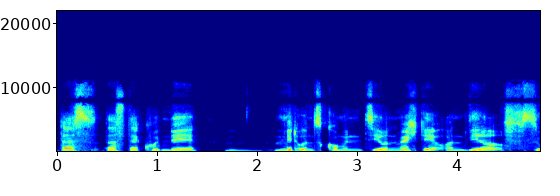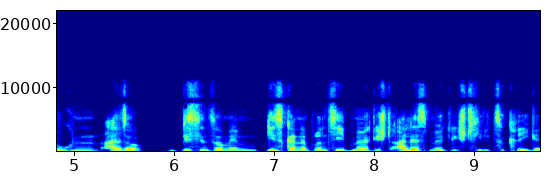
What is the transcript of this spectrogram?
dass, dass der Kunde mit uns kommunizieren möchte und wir suchen, also ein bisschen so mit dem Gießkannenprinzip möglichst alles, möglichst viel zu kriegen.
